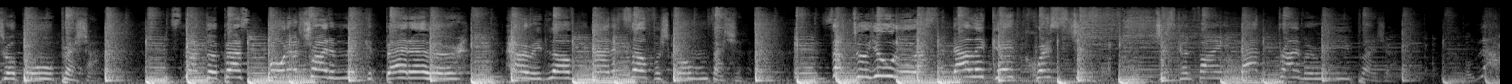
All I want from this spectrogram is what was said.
pleasurable pressure. It's not the best, but I try to make it better. Hurried love and its selfish confession. It's up to you to ask a delicate question. Just can't find that primary pleasure.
